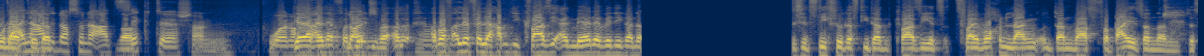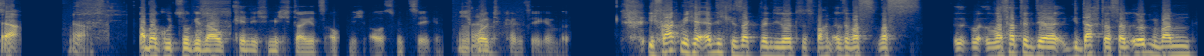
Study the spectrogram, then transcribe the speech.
Monate. eine hatte doch so eine Art war- Sekte schon, wo er noch ja, einer von Leute- denen war. Also, Ja. Aber auf alle Fälle haben die quasi ein mehr oder weniger. Es ist jetzt nicht so, dass die dann quasi jetzt zwei Wochen lang und dann war es vorbei, sondern das. Ja, ja. Aber gut, so genau kenne ich mich da jetzt auch nicht aus mit Sägen. Ich Ja. wollte kein Sägen mehr. Ich frage mich ja ehrlich gesagt, wenn die Leute das machen, also was, was, äh, was hat denn der gedacht, dass dann irgendwann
